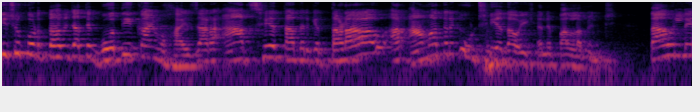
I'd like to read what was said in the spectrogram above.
কিছু করতে হবে যাতে গদি কায়েম হয়, যারা আছে তাদেরকে তাড়াও আর আমাদেরকে উঠিয়ে দাও এখানে পার্লামেন্ট। তাহলে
